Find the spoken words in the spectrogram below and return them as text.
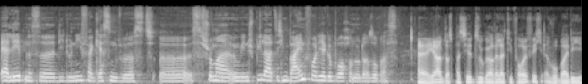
Erlebnisse, die du nie vergessen wirst? Äh, ist schon mal irgendwie ein Spieler hat sich ein Bein vor dir gebrochen oder sowas? Äh, ja, das passiert sogar relativ häufig, äh, wobei die,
